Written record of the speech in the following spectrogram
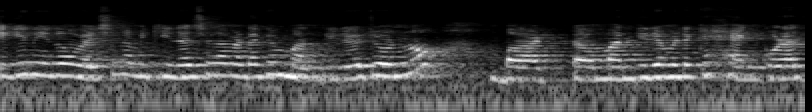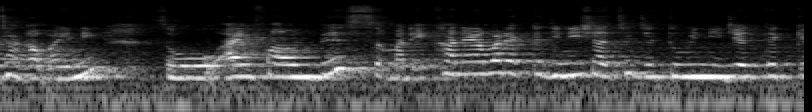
এগেন ইনোভেশন আমি কিনেছিলাম এটাকে মন্দিরের জন্য বাট মন্দিরে আমি এটাকে হ্যাং করার জায়গা পাইনি। সো আই ফাউন্ড দিস মানে এখানে আবার একটা জিনিস আছে যে তুমি নিজের থেকে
